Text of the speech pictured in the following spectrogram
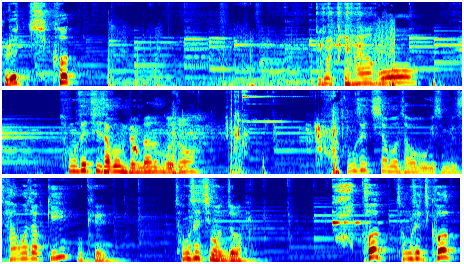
그렇지, 컷. 이렇게 하고, 청새치 잡으면 된다는 거죠? 청새치 한번 잡아보겠습니다. 상어 잡기? 오케이. 청새치 먼저. 컷! 청새치 컷!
